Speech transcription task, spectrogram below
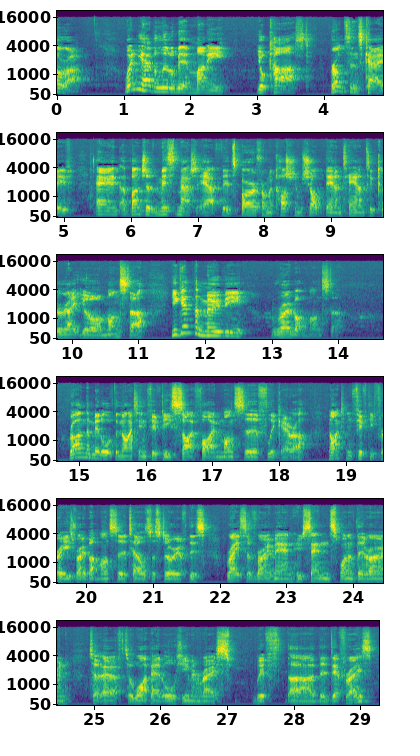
Alright, when you have a little bit of money, your cast, Bronson's Cave, and a bunch of mismatched outfits borrowed from a costume shop downtown to create your monster, you get the movie Robot Monster. Right in the middle of the 1950s sci-fi monster flick era, 1953's Robot Monster tells the story of this race of Ro-Man who sends one of their own to Earth to wipe out all human race with uh, their death rays.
